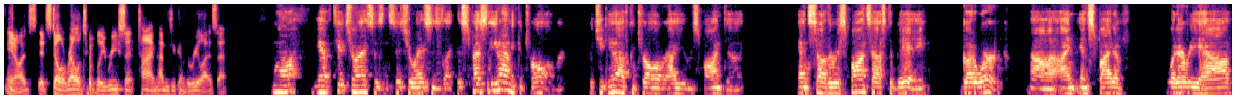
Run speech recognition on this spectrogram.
you know it's it's still a relatively recent time. How did you come to realize that? Well you have two choices in situations like this especially you don't have any control over it but you do have control over how you respond to it. And so the response has to be go to work. Uh, in spite of whatever you have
